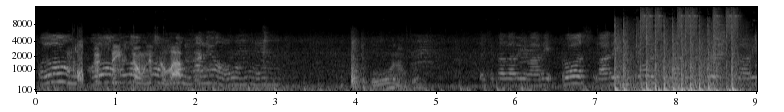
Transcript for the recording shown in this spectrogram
Tolong, collapsing. tolong, tolong, tolong. Ampun, ampun. Ya, kita lari-lari terus, lari terus, lari terus, lari terus, lari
